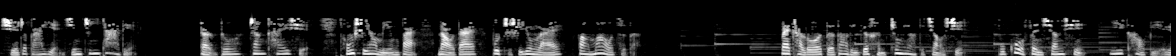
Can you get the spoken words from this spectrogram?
学着把眼睛睁大点，耳朵张开些，同时要明白，脑袋不只是用来放帽子的。麦卡罗得到了一个很重要的教训：不过分相信，依靠别人。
